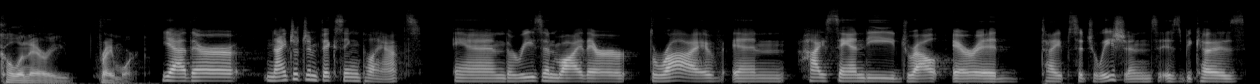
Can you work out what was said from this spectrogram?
culinary framework. Yeah, they're nitrogen fixing plants. And the reason why they're thrive in high sandy, drought, arid type situations is because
